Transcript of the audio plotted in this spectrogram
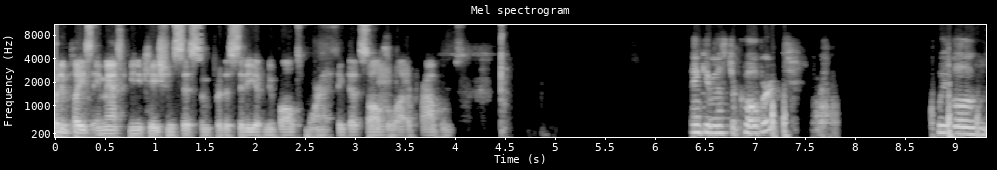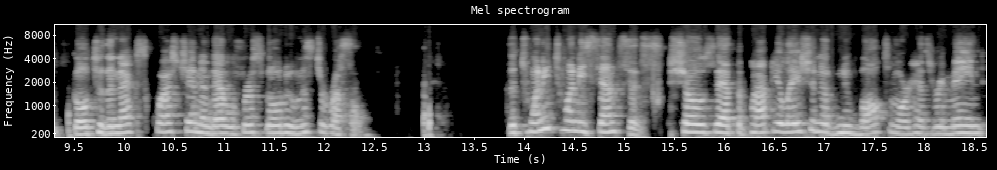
put in place a mass communication system for the city of New Baltimore. And I think that solves a lot of problems. Thank you, Mr. Covert. We will go to the next question and that will first go to Mr. Russell. The 2020 census shows that the population of New Baltimore has remained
